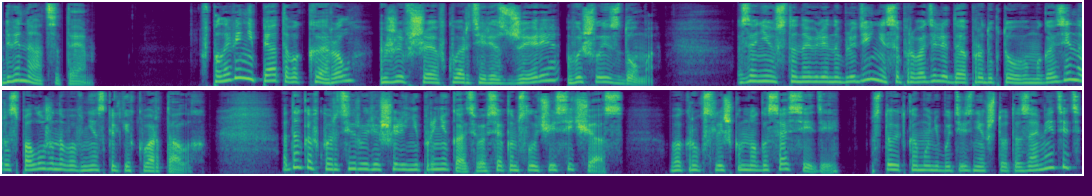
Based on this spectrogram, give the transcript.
Двенадцатое. В половине пятого Кэрол, жившая в квартире с Джерри, вышла из дома. За ней установили наблюдение и сопроводили до продуктового магазина, расположенного в нескольких кварталах. Однако в квартиру решили не проникать, во всяком случае сейчас. Вокруг слишком много соседей. Стоит кому-нибудь из них что-то заметить,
